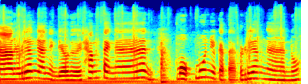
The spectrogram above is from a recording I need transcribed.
งานเรื่องงานอย่างเดียวเลยทำแต่งาน หมกมุ่นอยู่กับแต่เรื่องงานเนาะ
